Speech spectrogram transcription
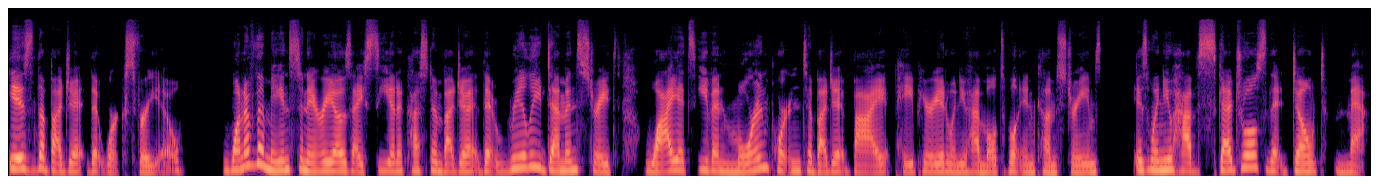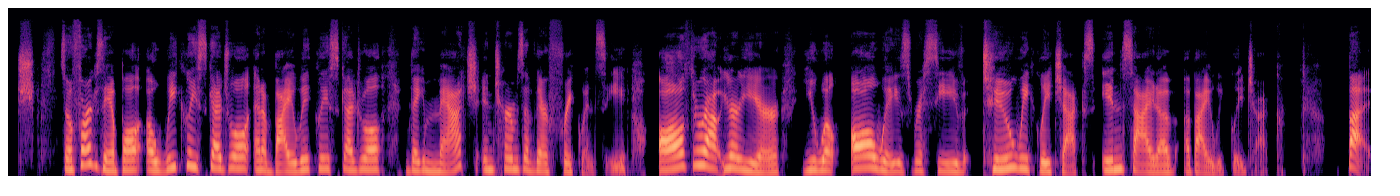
is the budget that works for you. One of the main scenarios I see in a custom budget that really demonstrates why it's even more important to budget by pay period when you have multiple income streams is when you have schedules that don't match. So, for example, a weekly schedule and a bi weekly schedule, they match in terms of their frequency. All throughout your year, you will always receive two weekly checks inside of a bi weekly check. But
